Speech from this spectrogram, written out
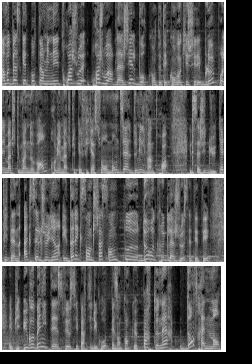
Un mot de basket pour terminer. Trois joueurs, trois joueurs de la Gielbourg ont été convoqués chez les Bleus pour les matchs du mois de novembre. Premier match de qualification au Mondial 2023. Il s'agit du capitaine Axel Julien et d'Alexandre Chassang, deux recrues de la jeu cet été. Et puis Hugo Benitez fait aussi partie du groupe, mais en tant que partenaire d'entraînement.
